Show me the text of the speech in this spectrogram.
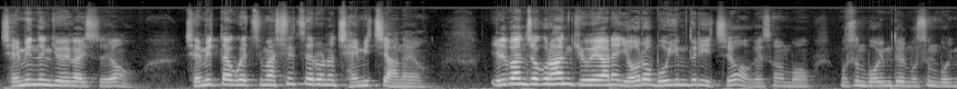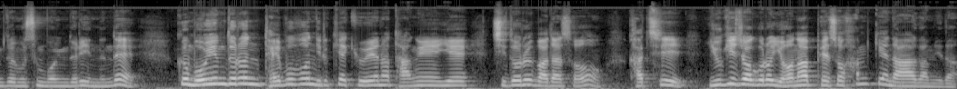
재밌는 교회가 있어요. 재밌다고 했지만 실제로는 재밌지 않아요. 일반적으로 한 교회 안에 여러 모임들이 있죠. 그래서 뭐 무슨 모임들 무슨 모임들 무슨 모임들이 있는데 그 모임들은 대부분 이렇게 교회나 당회의 지도를 받아서 같이 유기적으로 연합해서 함께 나아갑니다.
